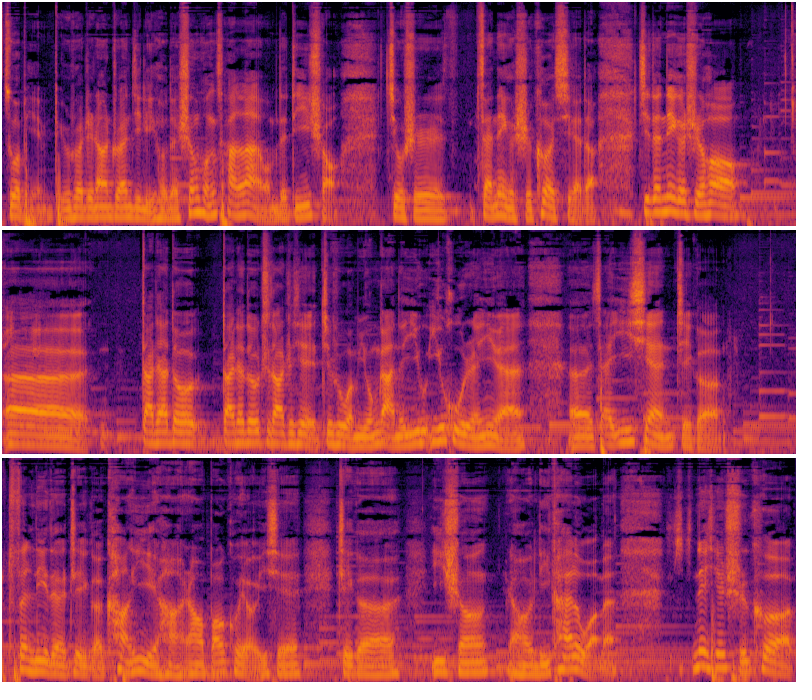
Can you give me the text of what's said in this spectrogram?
作品，比如说这张专辑里头的《生逢灿烂》，我们的第一首，就是在那个时刻写的。记得那个时候，呃，大家都大家都知道这些，就是我们勇敢的医医护人员，呃，在一线这个。奋力的这个抗疫哈，然后包括有一些这个医生，然后离开了我们，那些时刻，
